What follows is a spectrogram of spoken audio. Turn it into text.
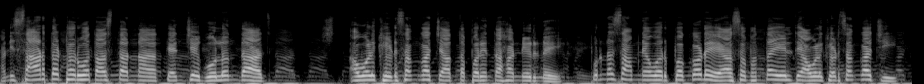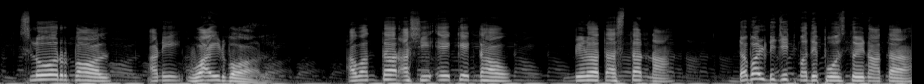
आणि सार्थ ठरवत असताना त्यांचे गोलंदाज आवळखेड संघाचे आतापर्यंत हा निर्णय. पूर्ण सामन्यावर पकड आहे असं म्हणता येईल ते आवळखेड संघाची. स्लोअर बॉल आणि वाईड बॉल. अवंतर अशी एक एक धाव मिळत असताना डबल डिजिटमध्ये पोहोचतोय ना आता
